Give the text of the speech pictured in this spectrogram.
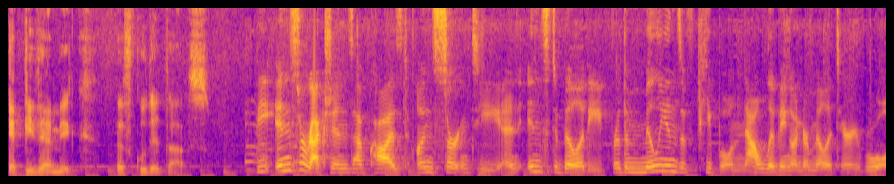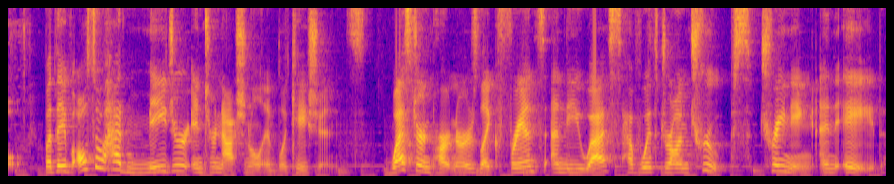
epidemic of coup d'etats. The insurrections have caused uncertainty and instability for the millions of people now living under military rule. But they've also had major international implications. Western partners like France and the US have withdrawn troops, training, and aid,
